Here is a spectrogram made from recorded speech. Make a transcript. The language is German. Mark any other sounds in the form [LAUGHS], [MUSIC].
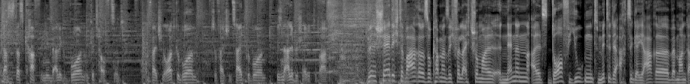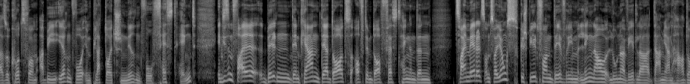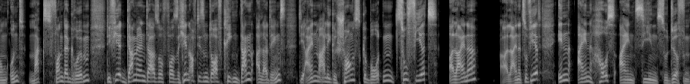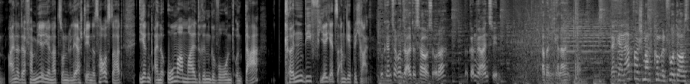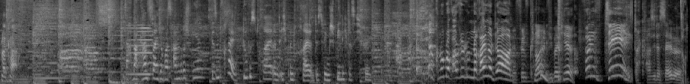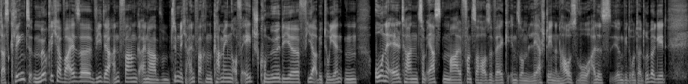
Das ist das Kaff, in dem wir alle geboren und getauft sind. Am falschen Ort geboren, zur falschen Zeit geboren. Wir sind alle beschädigte Ware. Beschädigte Ware, so kann man sich vielleicht schon mal nennen, als Dorfjugend Mitte der 80er Jahre, wenn man da so kurz vorm Abi irgendwo im plattdeutschen Nirgendwo festhängt. In diesem Fall bilden den Kern der dort auf dem Dorf festhängenden Zwei Mädels und zwei Jungs, gespielt von Devrim Lingnau, Luna Wedler, Damian Hardung und Max von der Gröben. Die vier gammeln da so vor sich hin auf diesem Dorf, kriegen dann allerdings die einmalige Chance geboten, zu viert alleine alleine zu viert, in ein Haus einziehen zu dürfen. Eine der Familien hat so ein leerstehendes Haus, da hat irgendeine Oma mal drin gewohnt und da können die vier jetzt angeblich rein. Du kennst doch unser altes Haus, oder? Da können wir einziehen. Aber nicht allein. Wer keinen Abwasch macht, kommt mit Foto aufs Plakat. Sag mal, kannst du eigentlich auch was anderes spielen? Wir sind frei. Du bist frei und ich bin frei und deswegen spiele ich, was ich will. Knoblauch du da reingetan. Fünf Knollen, wie bei dir. 15! Ist doch quasi dasselbe. Das klingt möglicherweise wie der Anfang einer ziemlich einfachen Coming-of-Age-Komödie. Vier Abiturienten ohne Eltern zum ersten Mal von zu Hause weg in so einem leerstehenden Haus, wo alles irgendwie drunter und drüber geht.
